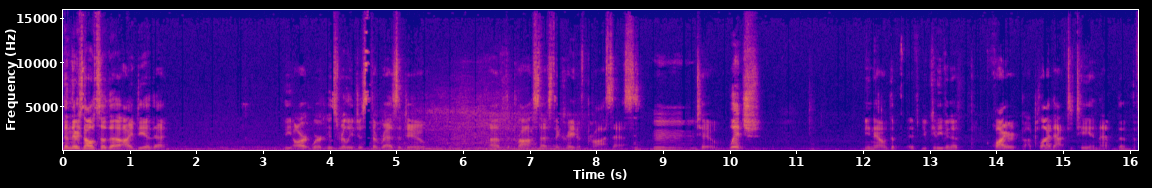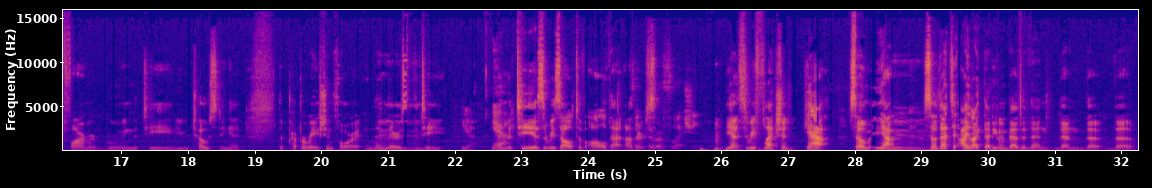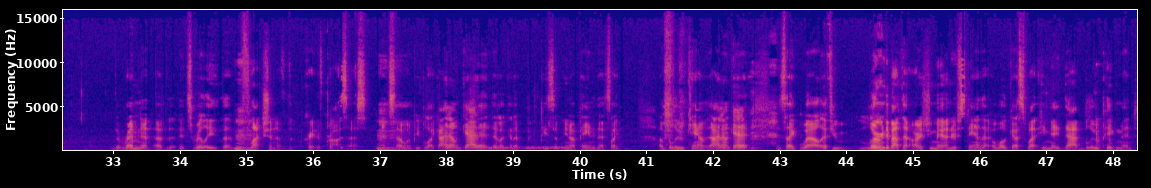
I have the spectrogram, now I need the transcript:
then there's also the idea that the artwork is really just the residue of the process, the creative process, Mm. too. Which, you know, the if you could even acquire apply that to tea, and that the, the farmer brewing the tea, you toasting it, the preparation for it, and then there's the Mm. tea, Yeah. Yeah. and the tea is the result of all that It's like others. the reflection. Yeah, it's a reflection. Yeah. So yeah, Mm. so that's I like that even better than than the the the remnant of the. It's really the Mm. reflection of the creative process. And so when people are like I don't get it, they look at a piece of you know painting that's like a blue can. I don't get it. It's like well, if you learned about that artist, you may understand that. Oh well, guess what? He made that blue pigment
